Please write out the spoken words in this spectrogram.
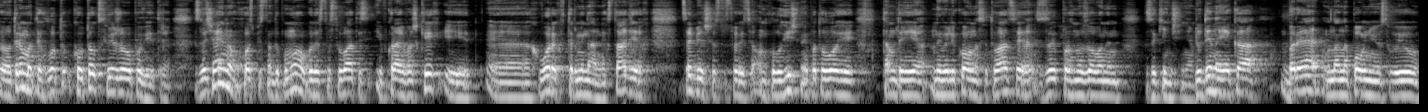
Отримати ковток свіжого повітря. Звичайно, хоспісна допомога буде стосуватись і вкрай важких, і е, хворих в термінальних стадіях. Це більше стосується онкологічної патології, там, де є невиліковна ситуація з прогнозованим закінченням. Людина, яка бере, вона наповнює свою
